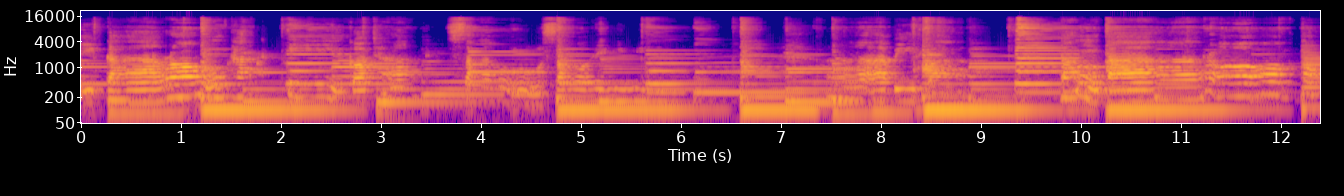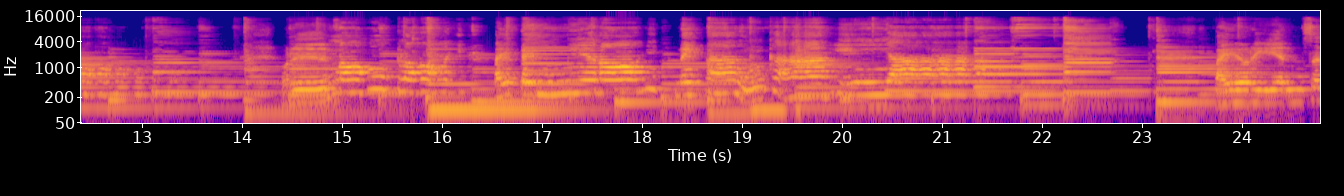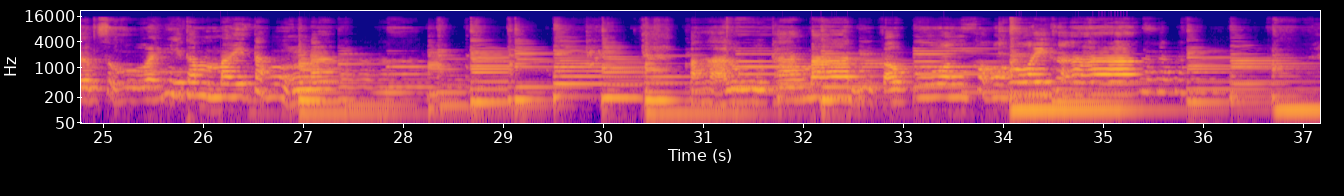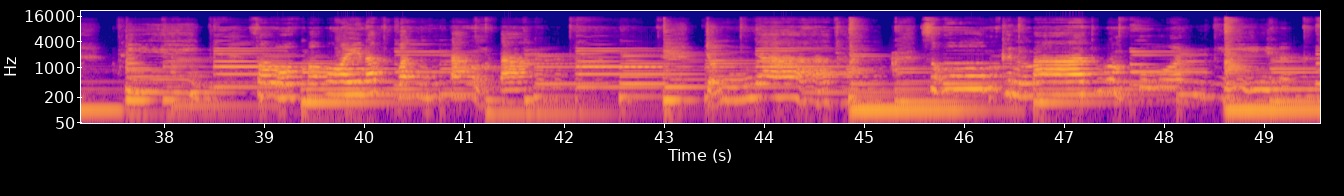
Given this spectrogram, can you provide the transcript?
อีการ้องทักที่ก็ชักเศร้าซอยห้าปีกว่าตั้งตารอคอยหรือน้องปลอยไปเป็นเมียน้อยในห้างขายยา เรียนเสริมสวยทำไมตั้งนานป้าลุงทางบ้านเฝ้าห่วงคอยหาพี่เฝ้าคอยนับวันตั้งตา จนยาขาสูงขึ้นมาท่วมหัวพี่อ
